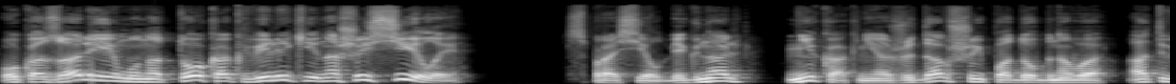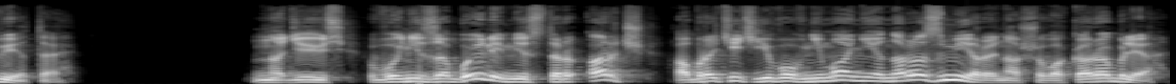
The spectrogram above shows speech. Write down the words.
указали ему на то, как велики наши силы?» Спросил Бигналь, никак не ожидавший подобного ответа. «Надеюсь, вы не забыли, мистер Арч, обратить его внимание на размеры нашего корабля?»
